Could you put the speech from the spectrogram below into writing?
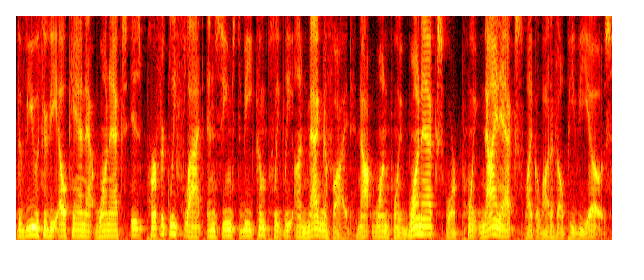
The view through the Elcan at 1x is perfectly flat and seems to be completely unmagnified, not 1.1x or 0.9x like a lot of LPVOs.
